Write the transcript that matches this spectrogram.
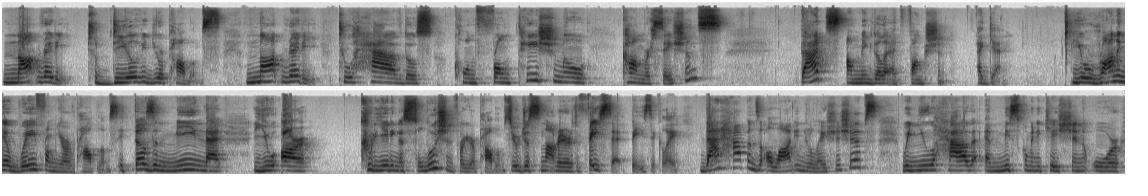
not ready to deal with your problems, not ready to have those confrontational conversations, that's amygdala at function again. You're running away from your problems. It doesn't mean that you are creating a solution for your problems. You're just not ready to face it, basically. That happens a lot in relationships when you have a miscommunication or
